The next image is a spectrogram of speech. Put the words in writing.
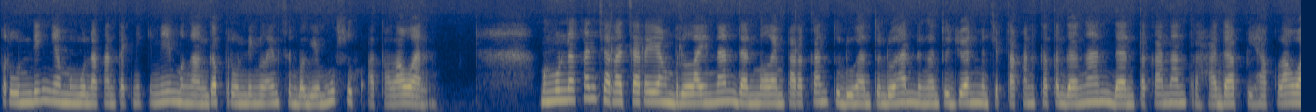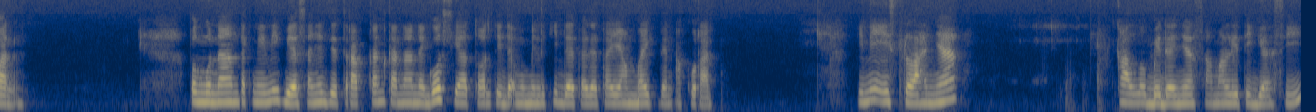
perunding yang menggunakan teknik ini menganggap perunding lain sebagai musuh atau lawan. Menggunakan cara-cara yang berlainan dan melemparkan tuduhan-tuduhan dengan tujuan menciptakan ketegangan dan tekanan terhadap pihak lawan. Penggunaan teknik ini biasanya diterapkan karena negosiator tidak memiliki data-data yang baik dan akurat. Ini istilahnya kalau bedanya sama litigasi,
